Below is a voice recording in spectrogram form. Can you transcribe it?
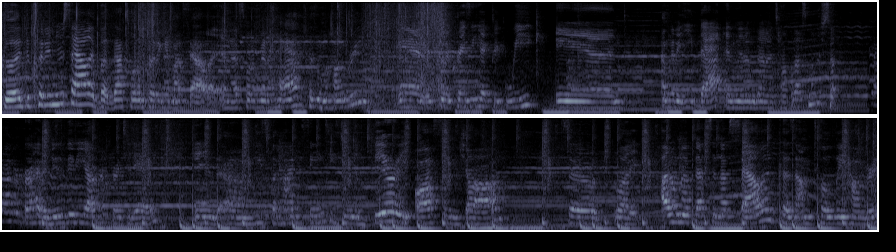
good to put in your salad, but that's what I'm putting in my salad and that's what I'm gonna have because I'm hungry and it's been a crazy hectic week and I'm gonna eat that and then I'm gonna talk about some other stuff. I have a new videographer today and um, he's behind the scenes. He's doing a very awesome job. So like, I don't know if that's enough salad because I'm totally hungry.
